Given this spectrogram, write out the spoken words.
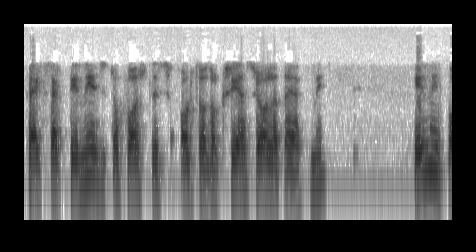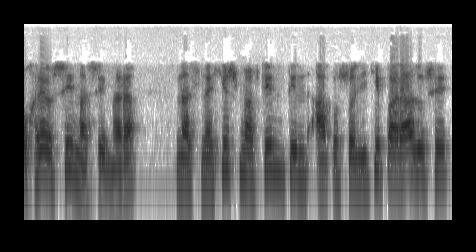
θα εξακτηνίζει το φως της Ορθοδοξίας σε όλα τα έθνη. Είναι υποχρέωσή μας σήμερα να συνεχίσουμε αυτήν την αποστολική παράδοση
